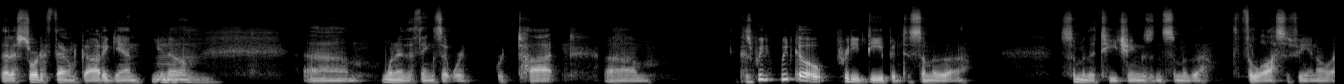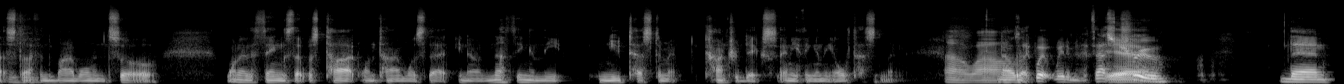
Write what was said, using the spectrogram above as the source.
that I sort of found God again. You know, Mm. um, one of the things that we're we're taught because we'd we'd go pretty deep into some of the some of the teachings and some of the philosophy and all that stuff in the Bible, and so one of the things that was taught one time was that you know nothing in the New Testament contradicts anything in the Old Testament. Oh wow. And I was like, wait, wait a minute. If that's Yeah. true, then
